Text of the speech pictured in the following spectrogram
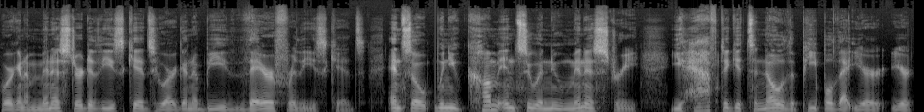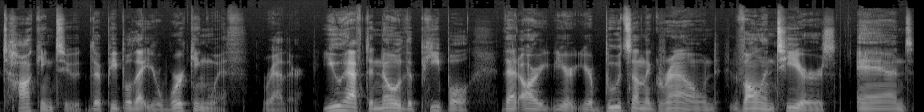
who are going to minister to these kids, who are going to be there for these kids. And so when you come into a new ministry, you have to get to know the people that you're you're talking to, the people that you're working with, rather. You have to know the people that are your your boots on the ground volunteers and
